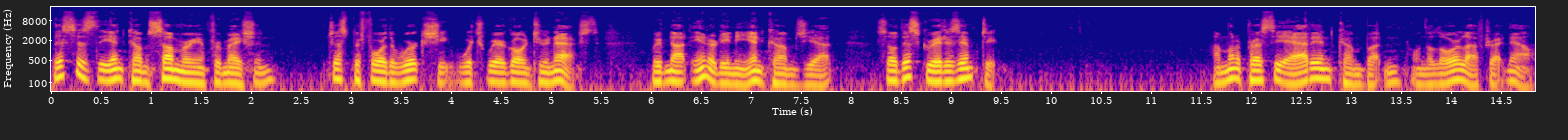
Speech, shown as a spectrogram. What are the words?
This is the income summary information just before the worksheet which we are going to next. We've not entered any incomes yet, so this grid is empty. I'm going to press the Add Income button on the lower left right now.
